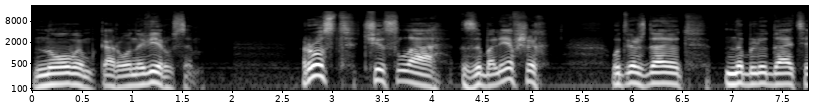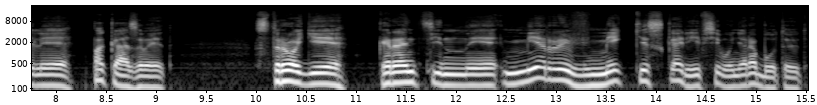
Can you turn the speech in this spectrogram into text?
новым коронавирусом. Рост числа заболевших, утверждают наблюдатели, показывает, строгие карантинные меры в Мекке, скорее всего, не работают.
